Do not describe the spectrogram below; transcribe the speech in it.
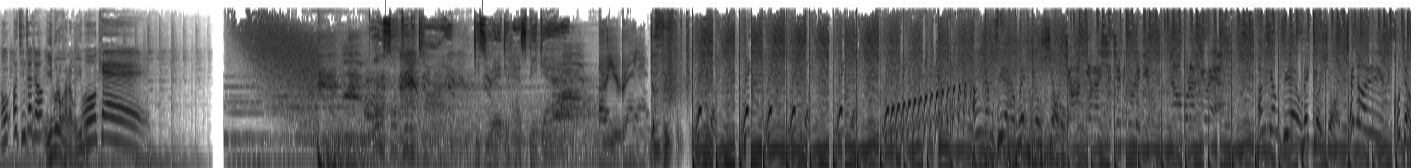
어, 어 진짜죠? 입으로 가라고, 입으로. 오케이. Once upon a time, This radio has begun. 박명수의 라디오 쇼. 저녁 11시 재밌는 라디오. 너보라 그래. 박명수의 라디오 쇼 채널 고정.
